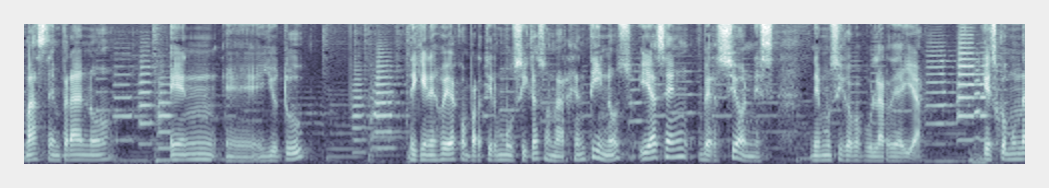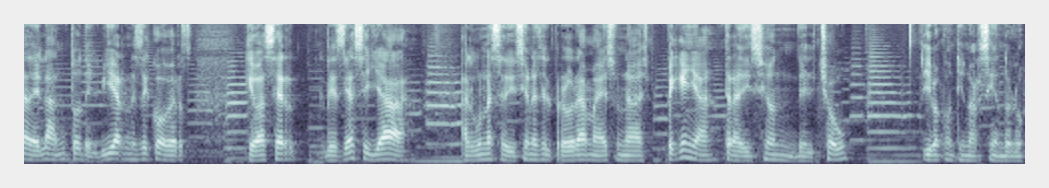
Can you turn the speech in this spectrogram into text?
más temprano en eh, YouTube de quienes voy a compartir música son argentinos y hacen versiones de música popular de allá, que es como un adelanto del viernes de covers que va a ser desde hace ya algunas ediciones del programa, es una pequeña tradición del show y va a continuar siéndolo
